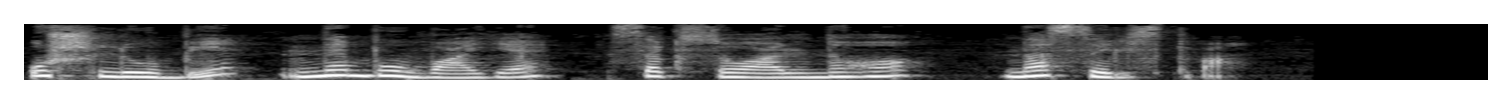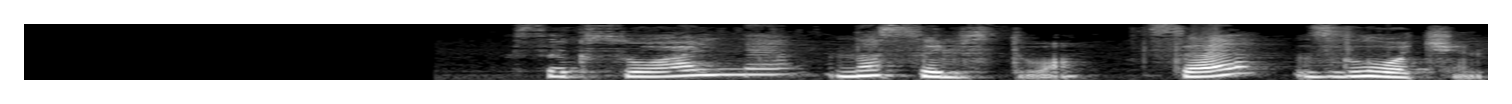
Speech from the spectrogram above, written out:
У шлюбі не буває сексуального насильства. Сексуальне насильство це злочин,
